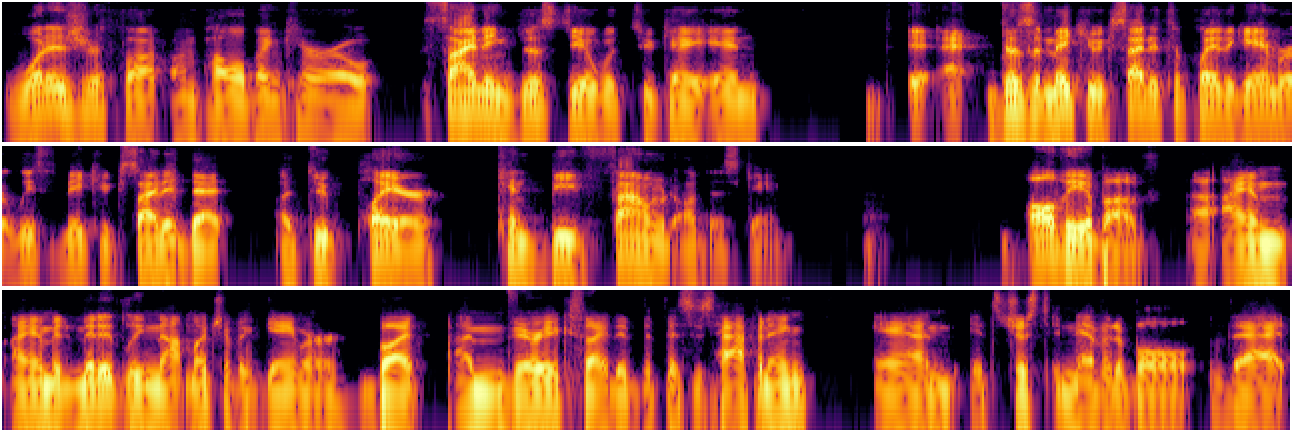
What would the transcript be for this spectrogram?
What is your thought on Paolo Banchero signing this deal with 2K? And it, does it make you excited to play the game, or at least make you excited that a Duke player can be found on this game? All the above. Uh, I am I am admittedly not much of a gamer, but I'm very excited that this is happening, and it's just inevitable that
